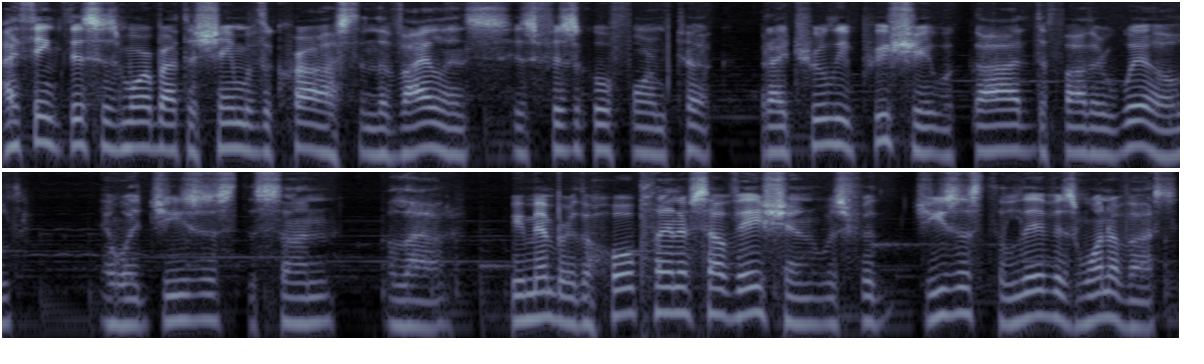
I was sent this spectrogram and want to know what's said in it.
I think this is more about the shame of the cross than the violence his physical form took. But I truly appreciate what God the Father willed and what Jesus the Son allowed. Remember, the whole plan of salvation was for Jesus to live as one of us,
